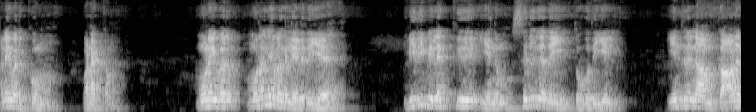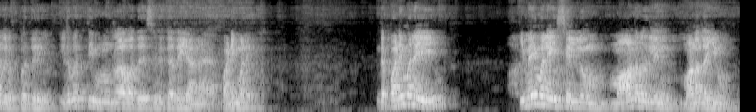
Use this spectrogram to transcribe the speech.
அனைவருக்கும் வணக்கம். முனைவர் முரளி அவர்கள் எழுதிய விதிவிலக்கு எனும் சிறுகதை தொகுதியில் இன்று நாம் காணவிருப்பது இருபத்தி மூன்றாவது சிறுகதையான பனிமலை. இந்த பனிமலை இமயமலை செல்லும் மாணவர்களின் மனதையும்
